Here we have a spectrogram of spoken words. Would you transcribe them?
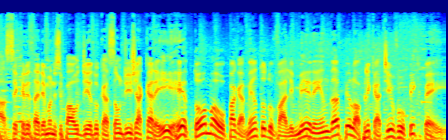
A Secretaria Municipal de Educação de Jacareí retoma o pagamento do Vale Merenda pelo aplicativo PicPay.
